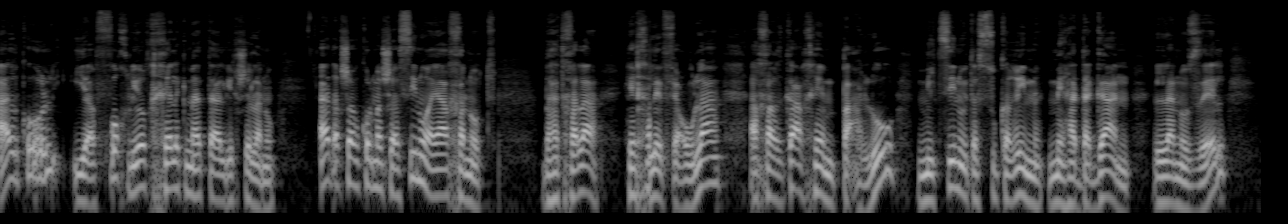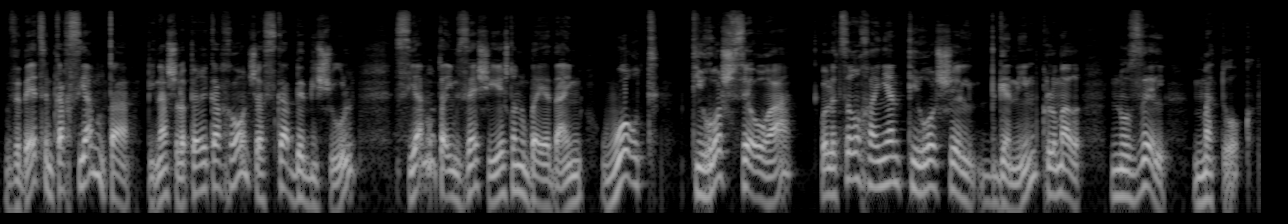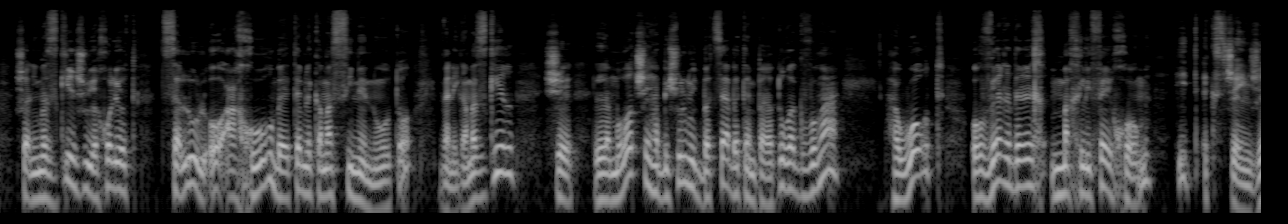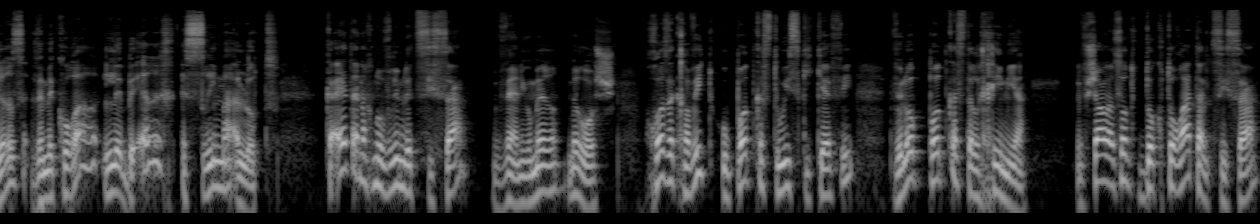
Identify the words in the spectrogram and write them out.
אלכוהול יהפוך להיות חלק מהתהליך שלנו. עד עכשיו כל מה שעשינו היה הכנות. בהתחלה החלה פעולה, אחר כך הם פעלו, מיצינו את הסוכרים מהדגן לנוזל, ובעצם כך סיימנו את הפינה של הפרק האחרון שעסקה בבישול. סיימנו אותה עם זה שיש לנו בידיים וורט, תירוש שעורה, או לצורך העניין תירוש של דגנים, כלומר נוזל מתוק, שאני מזכיר שהוא יכול להיות צלול או עכור בהתאם לכמה סיננו אותו, ואני גם מזכיר שלמרות שהבישול מתבצע בטמפרטורה גבוהה, הוורט עובר דרך מחליפי חום, heat exchangers, ומקורר לבערך 20 מעלות. כעת אנחנו עוברים לתסיסה, ואני אומר מראש, חוזק חבית הוא פודקאסט וויסקי כיפי, ולא פודקאסט על כימיה. אפשר לעשות דוקטורט על תסיסה,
